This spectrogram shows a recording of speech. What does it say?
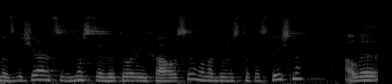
надзвичайно це відноситься до теорії хаосу, вона дуже стохастична, але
